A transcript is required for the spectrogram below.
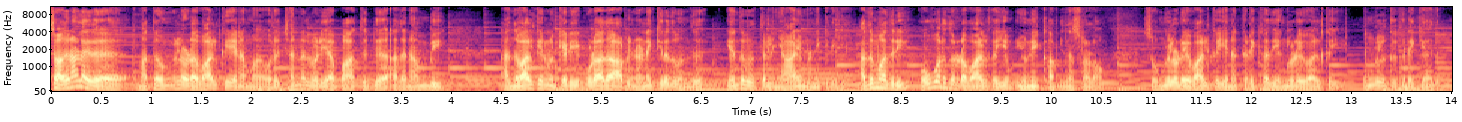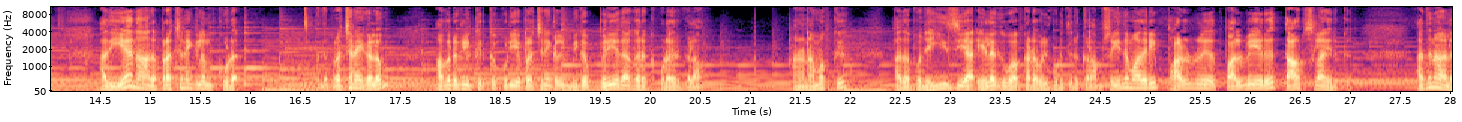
ஸோ அதனால் இது மற்றவங்களோட வாழ்க்கையை நம்ம ஒரு ஜன்னல் வழியாக பார்த்துட்டு அதை நம்பி அந்த வாழ்க்கை நமக்கு கிடைக்கக்கூடாதா அப்படின்னு நினைக்கிறது வந்து எந்த விதத்தில் நியாயம் நினைக்கிறீங்க? அது மாதிரி ஒவ்வொருத்தரோட வாழ்க்கையும் யூனிக் அப்படின்னு தான் சொல்லலாம். ஸோ உங்களுடைய வாழ்க்கை எனக்கு கிடைக்காது எங்களுடைய வாழ்க்கை உங்களுக்கு கிடைக்காது. அது ஏன்னா அந்த பிரச்சனைகளும் கூட. அந்த பிரச்சனைகளும் அவர்களுக்கு இருக்கக்கூடிய பிரச்சனைகள் மிகப்பெரியதாக இருக்கக்கூட இருக்கலாம். ஆனால் நமக்கு அதை கொஞ்சம் ஈஸியாக இலகுவாக கடவுள் கொடுத்துருக்கலாம். ஸோ இந்த மாதிரி பல்வேறு பல்வேறு தாட்ஸ்லாம் இருக்குது அதனால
